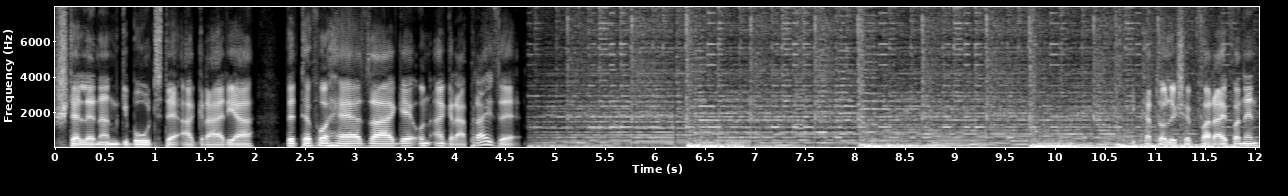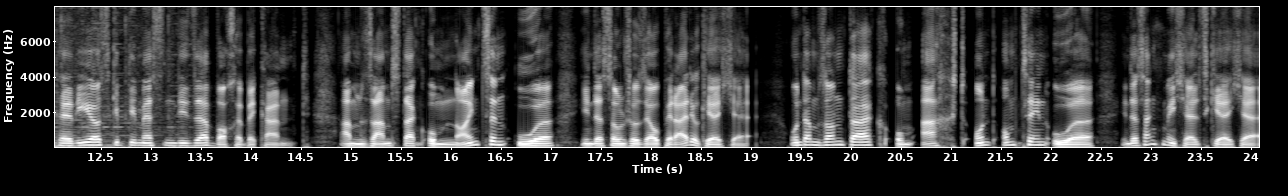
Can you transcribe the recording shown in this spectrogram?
Stellenangebot der Agrarier, Wettervorhersage und Agrarpreise. Katholische Pfarrei von Entre gibt die Messen dieser Woche bekannt. Am Samstag um 19 Uhr in der San José Operario Kirche und am Sonntag um 8 und um 10 Uhr in der St. Michaelskirche.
